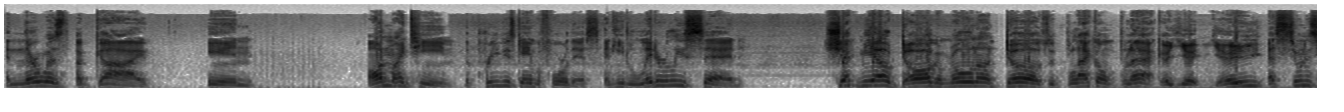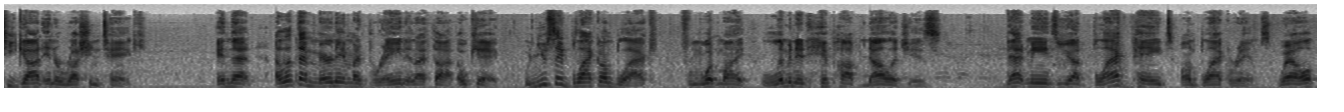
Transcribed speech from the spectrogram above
and there was a guy in on my team the previous game before this, and he literally said, "Check me out, dog! I'm rolling on dubs with black on black, uh, a yay yay!" As soon as he got in a Russian tank, and that I let that marinate in my brain, and I thought, okay, when you say black on black, from what my limited hip hop knowledge is, that means you got black paint on black rims. Well,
